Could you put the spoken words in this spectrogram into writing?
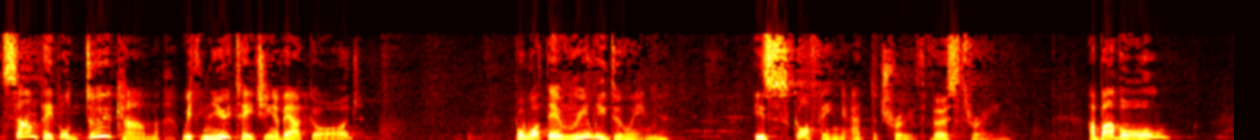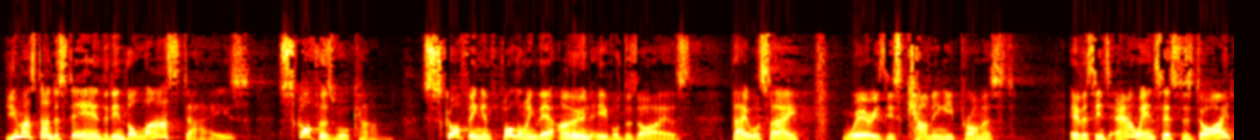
some people do come with new teaching about God, but what they're really doing is scoffing at the truth. Verse 3. Above all, you must understand that in the last days, scoffers will come, scoffing and following their own evil desires. They will say, where is this coming he promised? Ever since our ancestors died,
